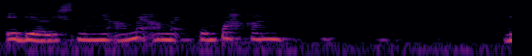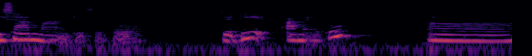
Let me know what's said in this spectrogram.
idealismenya Ame Ame tumpahkan di sana di situ loh. Jadi Ame itu uh,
